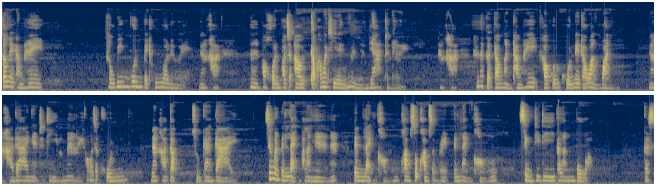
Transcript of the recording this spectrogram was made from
ก็เลยทำให้เขาวิ่งวุ่นไปทั่วเลยนะคะพอคนพอจะเอากลับเข้ามาทีหนึ่งมันยากจังเลยนะคะถ้าเกิดเราหมั่นทำให้เขาคุ้นๆในระหว่างวัน นะคะได้เนี่ยจะดีมากๆเลยเขาก็จะคุ้นนะคะกับศูนย์กลางกาย ซึ่งมันเป็นแหล่งพลังงานนะเป็นแหล่งของความสุขความสำเร็จ เป็นแหล่งของสิ่งดีๆ พลังบวก กระแส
